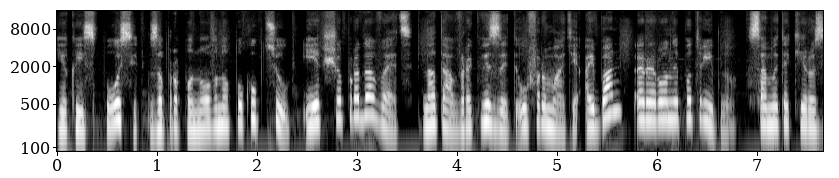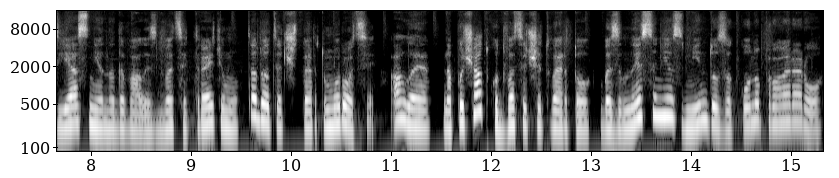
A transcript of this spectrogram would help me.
який спосіб запропоновано покупцю. І якщо продавець надав реквізити у форматі IBAN, РРО не потрібно. Саме такі роз'яснення надавались в 23 та 24 році. Але на початку 24-го, без внесення змін до закону про РРО,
